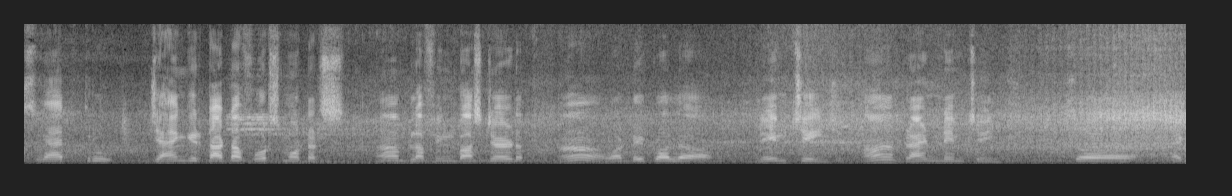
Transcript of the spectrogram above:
swath through Jahangir Tata Force Motors bluffing bastard what do call name change brand name change so at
